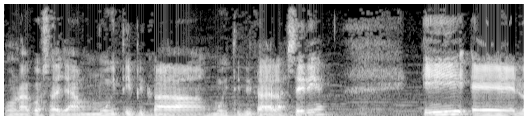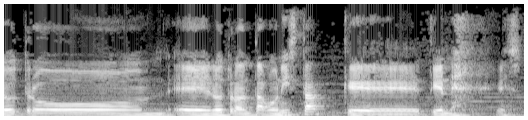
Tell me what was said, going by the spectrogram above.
una cosa ya muy típica, muy típica de la serie. Y eh, el otro el otro antagonista que tiene es,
